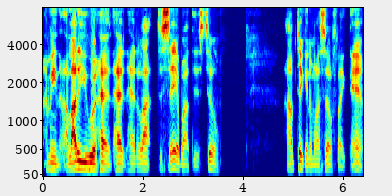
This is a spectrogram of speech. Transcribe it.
I mean, a lot of you had had had a lot to say about this too. I'm thinking to myself, like, damn,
